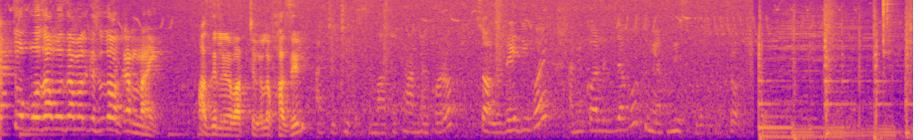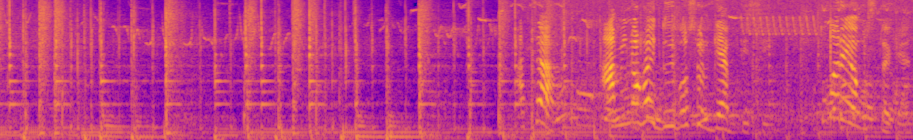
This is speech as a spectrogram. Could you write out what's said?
এত বোঝা বোঝা আমার কিছু দরকার নাই ফাজিলের বাচ্চাগুলো ফাজিল আচ্ছা ঠিক আছে মাথা ঠান্ডা করো চলো রেডি হই আমি কলেজ যাব তুমি এখন স্কুলে চলো আচ্ছা আমি না হয় দুই বছর গ্যাপ দিছি তোমার এই অবস্থা কেন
